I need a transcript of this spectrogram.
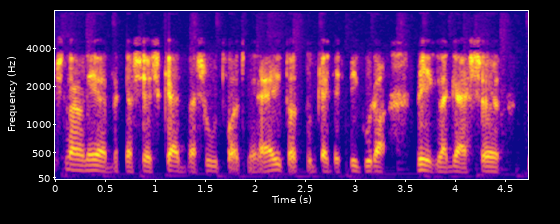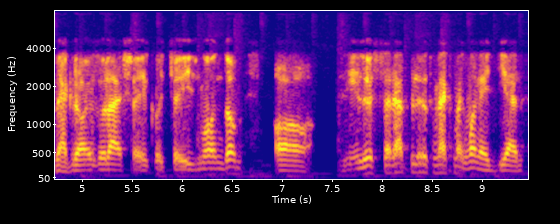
és nagyon érdekes és kedves út volt, mire eljutottunk egy-egy figura végleges megrajzolásaik, hogyha így mondom. A élőszereplőknek meg van egy ilyen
